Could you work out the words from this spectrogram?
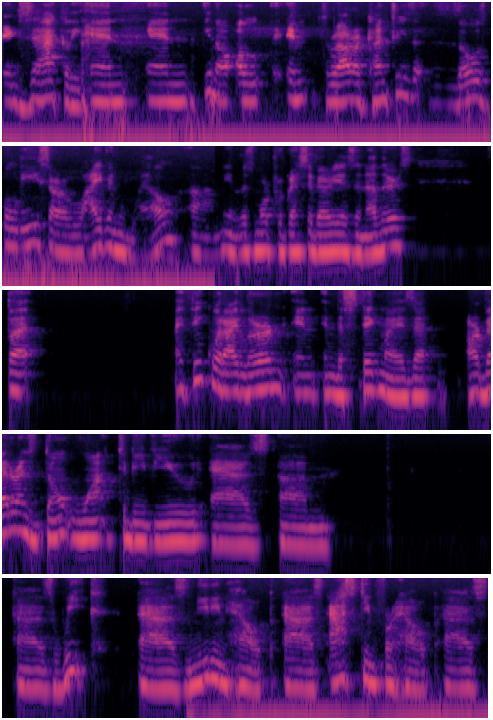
Exactly. And and you know, in throughout our country, the, those beliefs are alive and well. Um, you know, there's more progressive areas than others, but I think what I learned in in the stigma is that our veterans don't want to be viewed as um, as weak as needing help, as asking for help, as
